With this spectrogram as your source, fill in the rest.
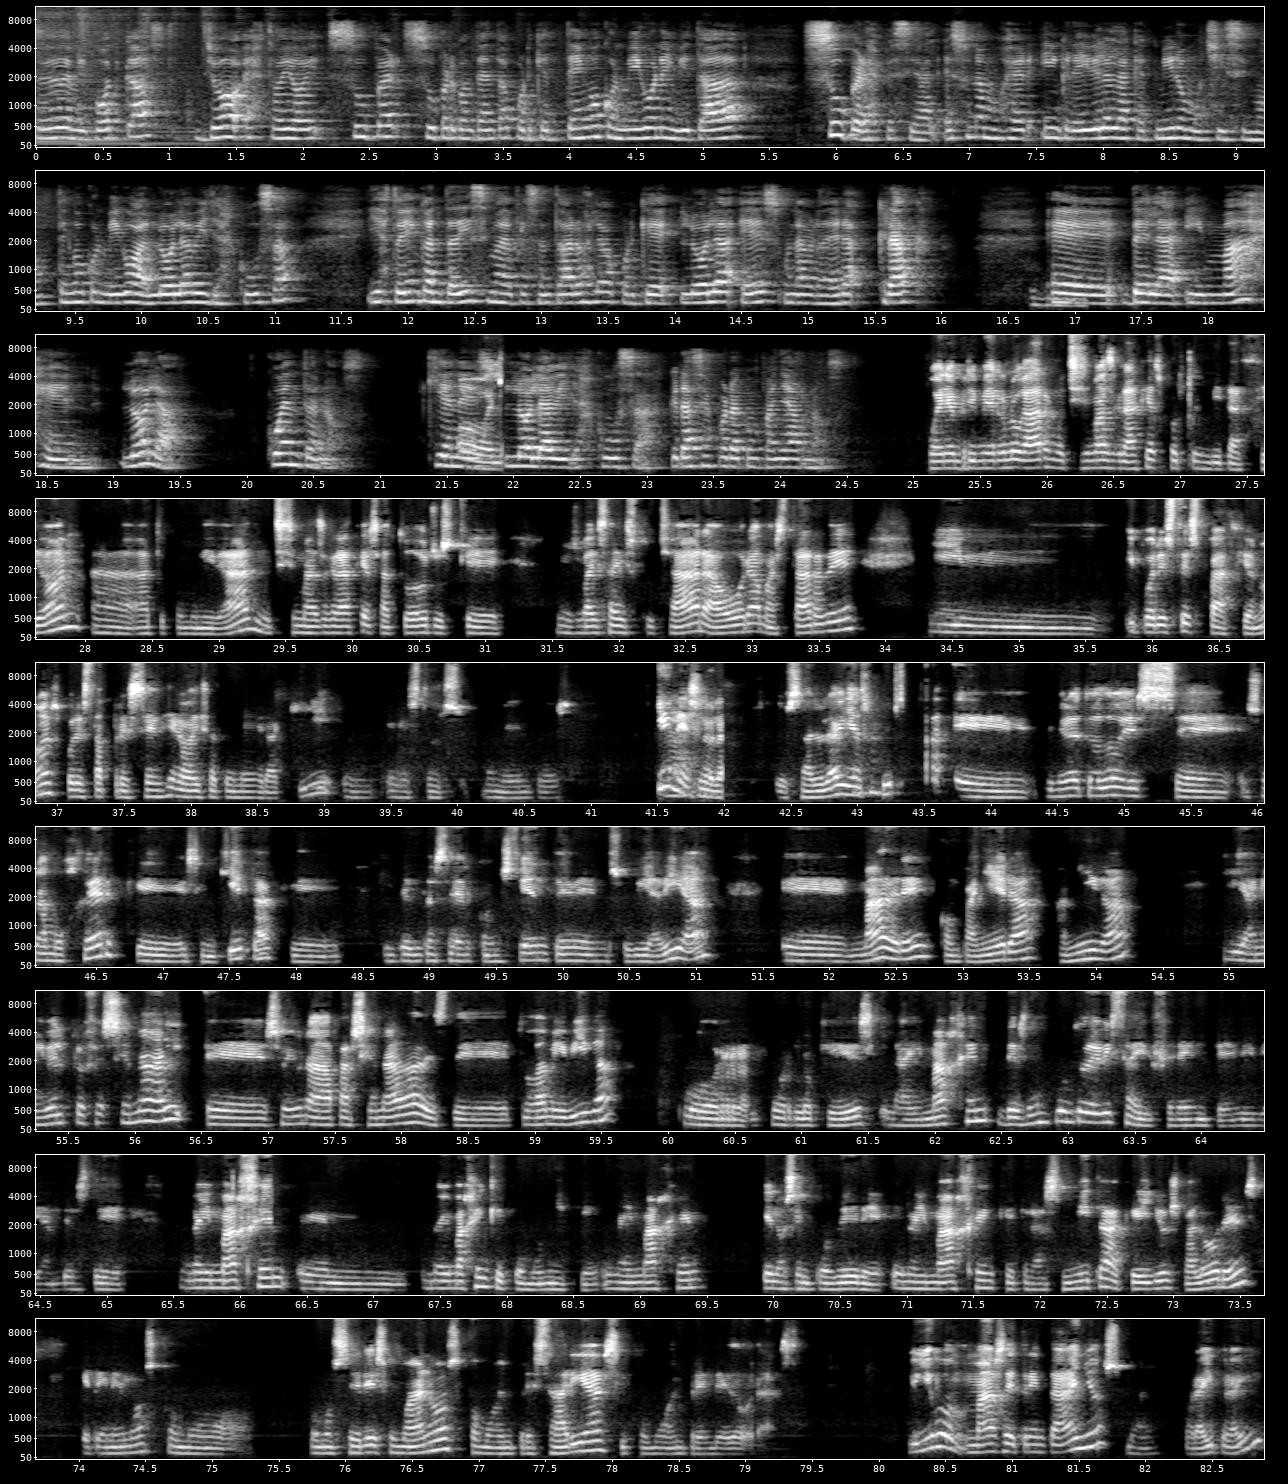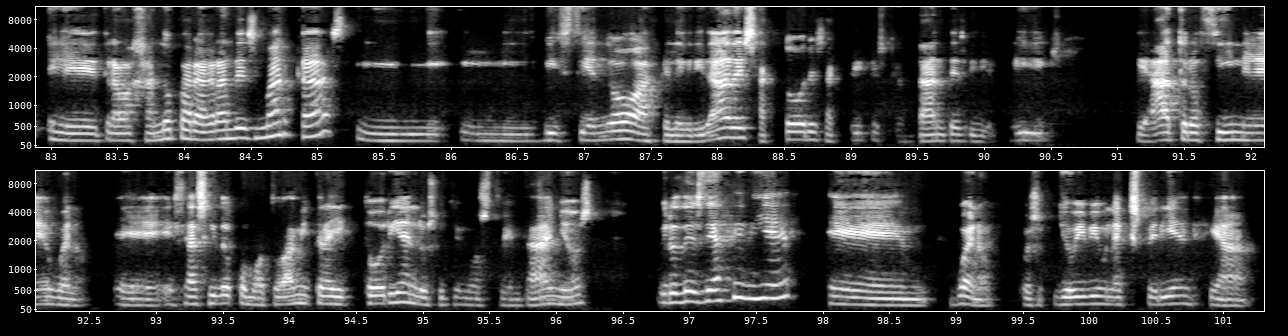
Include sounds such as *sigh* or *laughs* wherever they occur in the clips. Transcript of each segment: episodio de mi podcast. Yo estoy hoy súper, súper contenta porque tengo conmigo una invitada súper especial. Es una mujer increíble a la que admiro muchísimo. Tengo conmigo a Lola Villascusa y estoy encantadísima de presentarosla porque Lola es una verdadera crack eh, de la imagen. Lola, cuéntanos, ¿quién es Lola Villascusa? Gracias por acompañarnos. Bueno, en primer lugar, muchísimas gracias por tu invitación a, tu comunidad. Muchísimas gracias a todos los que nos vais a escuchar ahora, más tarde, y, por este espacio, ¿no? Es por esta presencia que vais a tener aquí en, estos momentos. ¿Quién es Lola Villascusa? Lola Villascusa, eh, primero de todo, es, eh, es, una mujer que es inquieta, que intenta ser consciente en su día a día, eh, madre, compañera, amiga, y a nivel profesional, eh, soy una apasionada desde toda mi vida por, por, lo que es la imagen desde un punto de vista diferente, Vivian, desde una imagen, em, una imagen que comunique, una imagen que nos empodere, una imagen que transmita aquellos valores que tenemos como, como seres humanos, como empresarias y como emprendedoras. Yo llevo más de 30 años, bueno, por ahí, por ahí, eh, trabajando para grandes marcas y, vistiendo a celebridades, actores, actrices, cantantes, videoclips, teatro, cine, bueno, eh, esa ha sido como toda mi trayectoria en los últimos 30 años. Pero desde hace 10, eh, bueno, pues yo viví una experiencia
